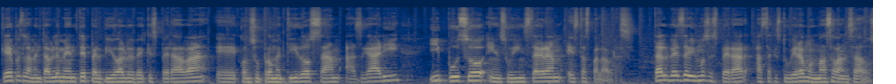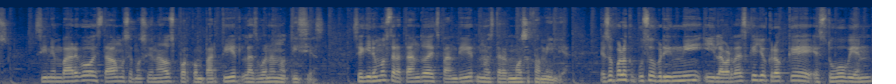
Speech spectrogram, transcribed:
que pues lamentablemente perdió al bebé que esperaba eh, con su prometido Sam Asghari y puso en su Instagram estas palabras. Tal vez debimos esperar hasta que estuviéramos más avanzados. Sin embargo, estábamos emocionados por compartir las buenas noticias. Seguiremos tratando de expandir nuestra hermosa familia. Eso fue lo que puso Britney y la verdad es que yo creo que estuvo bien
